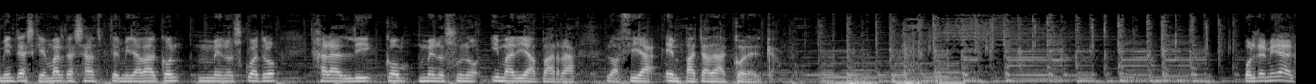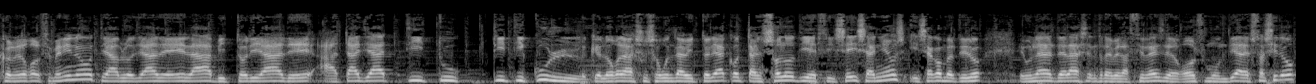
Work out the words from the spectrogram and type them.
mientras que Marta Sanz terminaba con menos 4, Harald Lee con menos 1 y María Parra lo hacía empatada con el campo. Por terminar con el gol femenino, te hablo ya de la victoria de Ataya Titu Titicul, que logra su segunda victoria con tan solo 16 años y se ha convertido en una de las revelaciones del golf mundial. Esto ha sido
